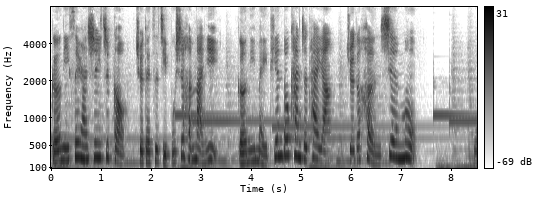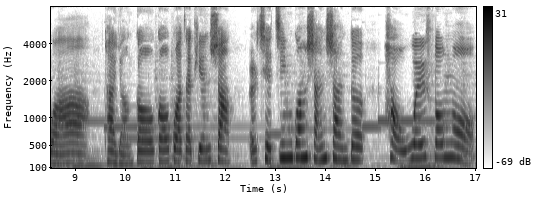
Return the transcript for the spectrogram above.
格尼虽然是一只狗，却对自己不是很满意。格尼每天都看着太阳，觉得很羡慕。哇，太阳高高挂在天上。而且金光闪闪的，好威风哦！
